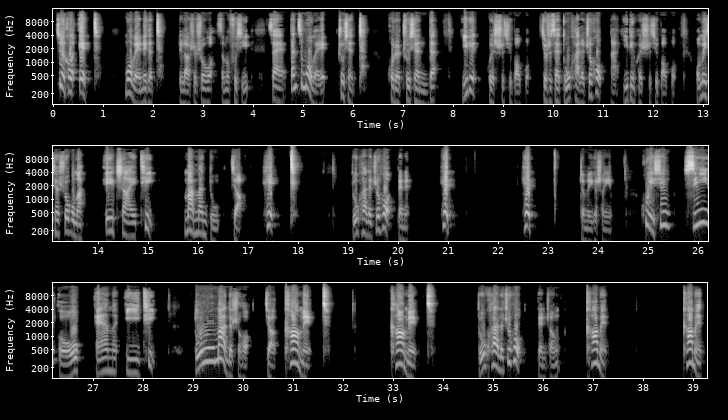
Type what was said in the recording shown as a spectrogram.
最后 it 末尾那个 t，李老师说过，怎么复习？在单词末尾。出现 t 或者出现的，一定会失去爆破，就是在读快了之后啊，一定会失去爆破。我们以前说过吗？h i t 慢慢读叫 hit，读快了之后变成 hit hit 这么一个声音。彗星 c o m e t，读慢的时候叫 comet comet。读快了之后变成 comet，comet，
